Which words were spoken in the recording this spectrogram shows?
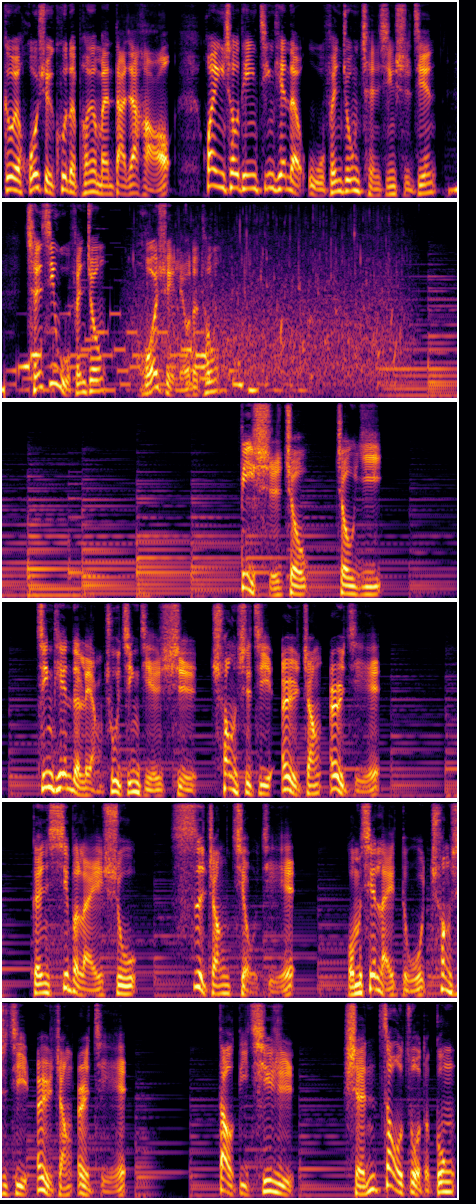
各位活水库的朋友们，大家好，欢迎收听今天的五分钟晨兴时间。晨兴五分钟，活水流得通。第十周周一，今天的两处经节是创世纪二章二节，跟希伯来书四章九节。我们先来读创世纪二章二节，到第七日，神造作的功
